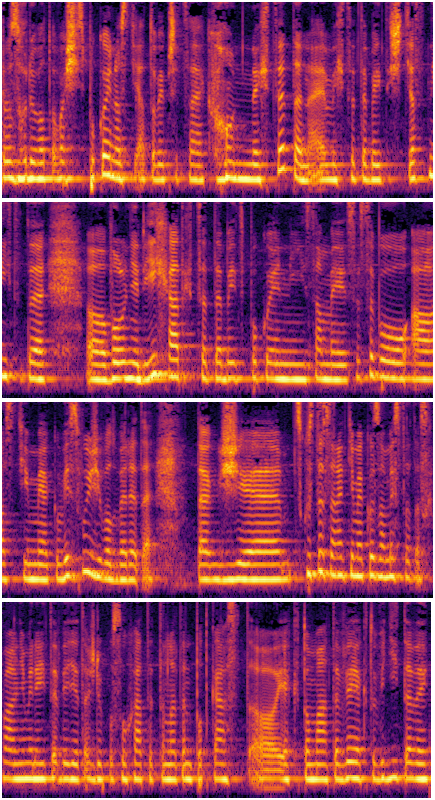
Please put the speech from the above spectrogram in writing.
rozhodovat o vaší spokojenosti. A to vy přece jako nechcete, ne? Vy chcete být šťastný, chcete uh, volně dýchat, chcete být spokojený sami se sebou a s tím, jak vy svůj život vedete. Takže zkuste se nad tím jako zamyslet a schválně mi dejte vědět, až doposloucháte tenhle ten podcast, uh, jak to máte vy, jak to vidíte vy,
